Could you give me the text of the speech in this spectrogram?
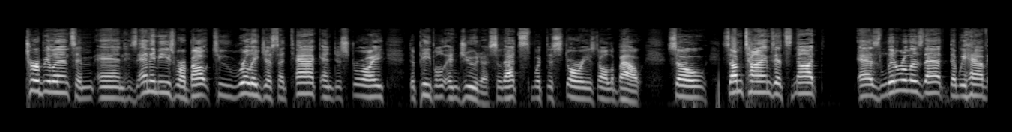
turbulence, and, and his enemies were about to really just attack and destroy the people in Judah. So that's what this story is all about. So sometimes it's not as literal as that, that we have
